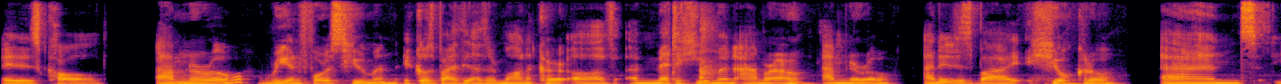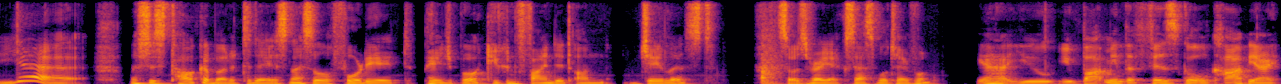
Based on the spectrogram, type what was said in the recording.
It is called Amnero, Reinforced Human. It goes by the other moniker of a metahuman Amnero, Amnero, and it is by Hyokuro. And yeah, let's just talk about it today. It's a nice little 48 page book. You can find it on JList, so it's very accessible to everyone. Yeah, you you bought me the physical copy. I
